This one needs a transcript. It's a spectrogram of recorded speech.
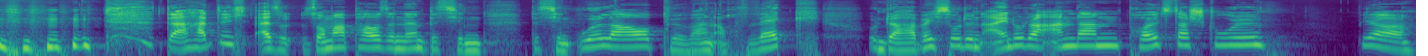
Da hatte ich, also Sommerpause, ne, ein bisschen, bisschen Urlaub, wir waren auch weg und da habe ich so den ein oder anderen Polsterstuhl, ja,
